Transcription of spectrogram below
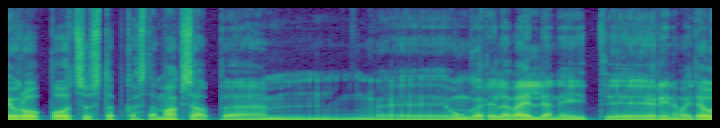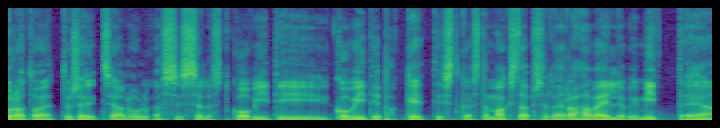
Euroopa otsustab, kas ta maksab ähm, äh, Ungarile välja neid erinevaid eurotoetuseid, sealhulgas siis sellest Covidi, Covidi paketist, kas ta maksab selle raha välja või mitte ja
